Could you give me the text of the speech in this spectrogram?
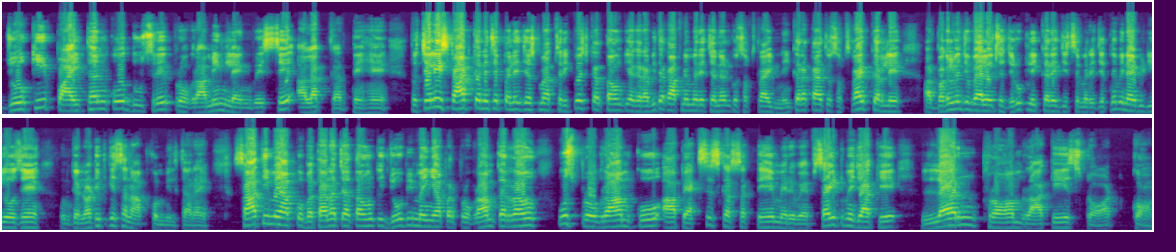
जो कि पाइथन को दूसरे प्रोग्रामिंग लैंग्वेज से अलग करते हैं। तो चलिए स्टार्ट करने से पहले जस्ट मैं आपसे रिक्वेस्ट करता हूँ कि अगर अभी तक आपने मेरे चैनल को सब्सक्राइब नहीं कर रखा है तो सब्सक्राइब कर ले और बगल में जो बेल है ज़रूर क्लिक करें, जिससे मेरे जितने भी नए वीडियोस हैं, उनके नोटिफिकेशन आपको मिलता रहे। साथ ही मैं आपको बताना चाहता हूँ कि जो भी मैं यहाँ पर प्रोग्राम कर रहा हूँ, उस प्रोग्राम को आप एक्सेस कर सकते हैं मेरे वेबसाइट में जाके learn from Rakesh dot com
